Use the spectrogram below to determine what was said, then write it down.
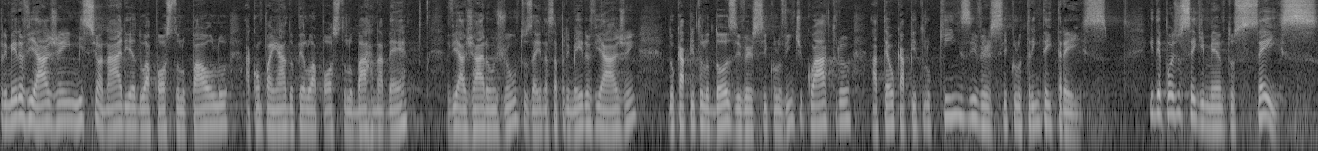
primeira viagem missionária do apóstolo Paulo, acompanhado pelo apóstolo Barnabé, viajaram juntos aí nessa primeira viagem, do capítulo 12, versículo 24, até o capítulo 15, versículo 33. E depois o segmento 6,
